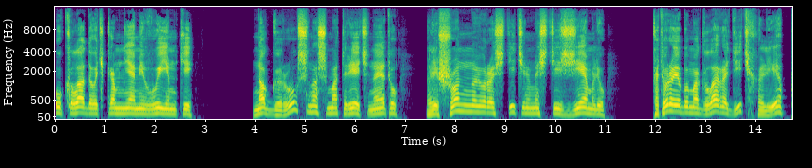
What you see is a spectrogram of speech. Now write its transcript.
укладывать камнями выемки, но грустно смотреть на эту лишенную растительности землю, которая бы могла родить хлеб,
